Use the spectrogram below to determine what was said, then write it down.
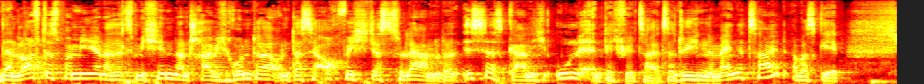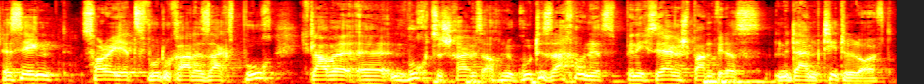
dann läuft das bei mir, dann setze ich mich hin, dann schreibe ich runter und das ist ja auch wichtig, das zu lernen. Und dann ist das gar nicht unendlich viel Zeit. Es ist natürlich eine Menge Zeit, aber es geht. Deswegen, sorry jetzt, wo du gerade sagst Buch. Ich glaube, äh, ein Buch zu schreiben ist auch eine gute Sache und jetzt bin ich sehr gespannt, wie das mit deinem Titel läuft.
